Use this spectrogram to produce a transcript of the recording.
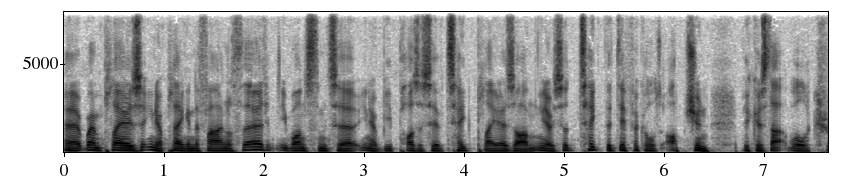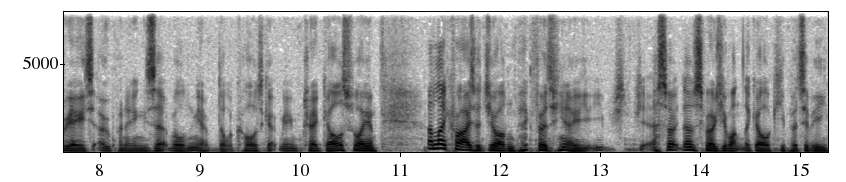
Uh, when players, you know, playing in the final third, he wants them to, you know, be positive, take players on, you know, so take the difficult option because that will create openings that will, you know, that will cause create goals for you. And likewise with Jordan Pickford, you know, you, I don't suppose you want the goalkeeper to be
